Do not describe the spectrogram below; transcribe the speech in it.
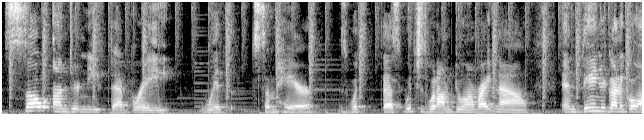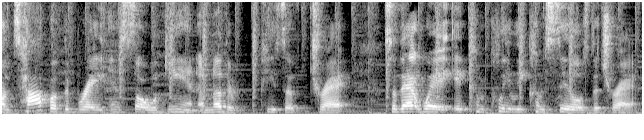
sew underneath that braid with some hair, is what that's which is what I'm doing right now. And then you're gonna go on top of the braid and sew again another piece of track. So that way it completely conceals the track.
